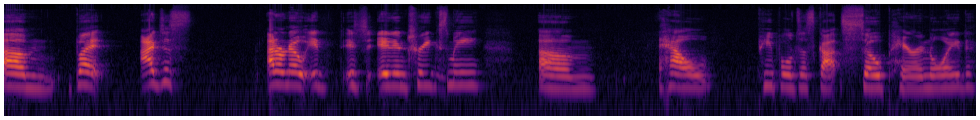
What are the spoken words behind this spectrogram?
Um, but I just, I don't know. It it's, it intrigues me um, how people just got so paranoid.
